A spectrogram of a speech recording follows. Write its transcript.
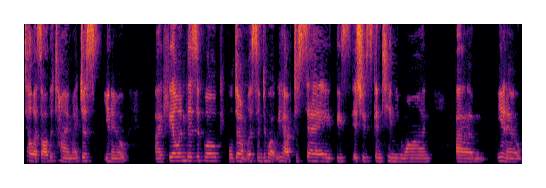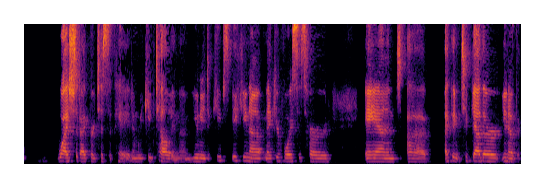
tell us all the time i just you know i feel invisible people don't listen to what we have to say these issues continue on um, you know why should I participate? And we keep telling them, you need to keep speaking up, make your voices heard. And uh, I think together, you know, the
